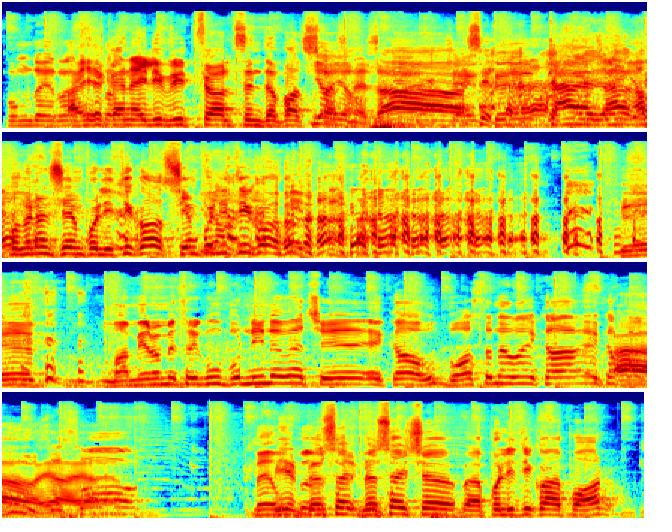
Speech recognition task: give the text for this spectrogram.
po mdoj rrasë... Ajo ka në i livrit fjallë që në debat që tashme, zha, a po menon që je n'politikë, që je n'politikë? Kë, ma mirë me tregu burrninë e vet që e ka hup bastin edhe, e ka e ka paguar ah, se sa Me Mirë, besoj, besoj që politika e parë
